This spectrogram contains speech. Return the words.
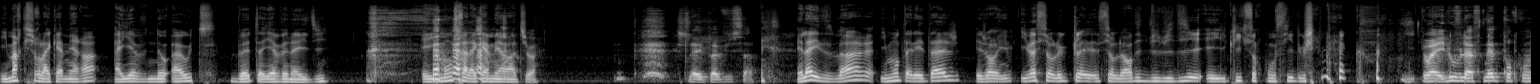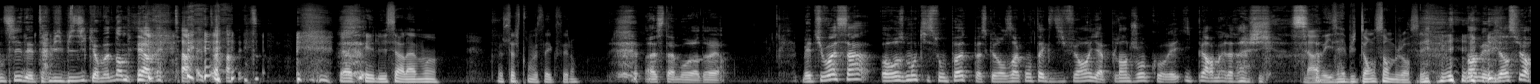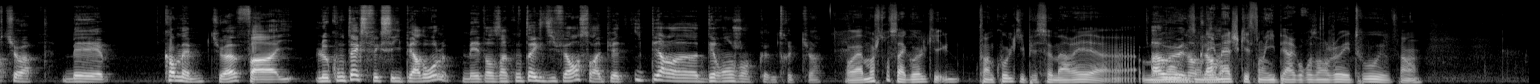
Il marque sur la caméra I have no out, but I have an ID. Et il montre à la caméra, tu vois. Je l'avais pas vu ça. Et là, il se barre, il monte à l'étage, et genre, il, il va sur le sur l'ordi de BBD et il clique sur concede ou je sais pas quoi. Il- ouais, il ouvre la fenêtre pour concede et t'as BBD qui est en mode non mais arrête, arrête, arrête. Et après, il lui serre la main. Ça, je trouve ça excellent. Ah, c'est à mourir de rire. Mais tu vois ça, heureusement qu'ils sont potes parce que dans un contexte différent, il y a plein de gens qui auraient hyper mal réagi à ça. Non, mais ils habitent ensemble, genre, c'est. non mais bien sûr, tu vois. Mais quand même, tu vois. Enfin, le contexte fait que c'est hyper drôle, mais dans un contexte différent, ça aurait pu être hyper euh, dérangeant comme truc, tu vois. Ouais, moi, je trouve ça cool qui... enfin, cool qu'ils puissent se marrer euh, au Ah moment oui, où non, ils ont clairement. des matchs qui sont hyper gros enjeux et tout. Enfin.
